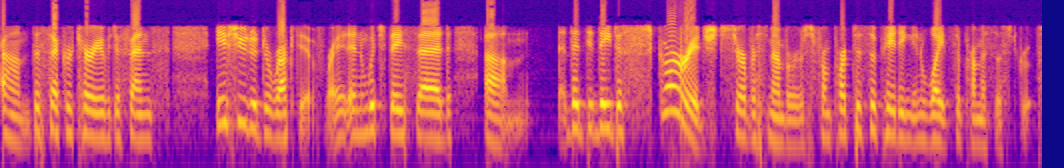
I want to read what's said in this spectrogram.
um, the Secretary of Defense issued a directive, right, in which they said um, that they discouraged service members from participating in white supremacist groups.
